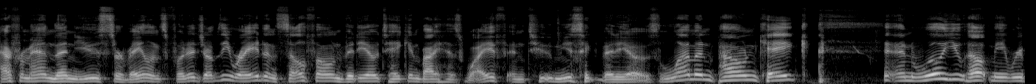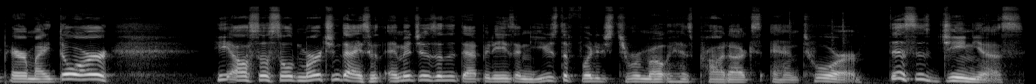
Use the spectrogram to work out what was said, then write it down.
Afroman then used surveillance footage of the raid and cell phone video taken by his wife in two music videos Lemon Pound Cake and Will You Help Me Repair My Door? He also sold merchandise with images of the deputies and used the footage to promote his products and tour. This is genius.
